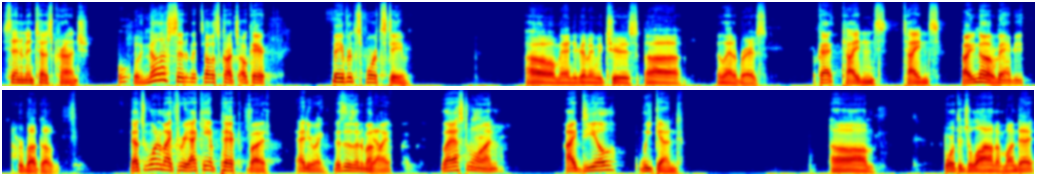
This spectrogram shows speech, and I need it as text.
Cinnamon Toast Crunch. Ooh, another cinnamon toast crunch. Okay. Favorite sports team? Oh man, you're gonna make me choose. Uh, Atlanta Braves. Okay. Titans. Titans. I know, baby. baby. What about them? That's one of my three. I can't pick, but anyway, this isn't about Yeah. my last one. Ideal weekend. Um, Fourth of July on a Monday.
